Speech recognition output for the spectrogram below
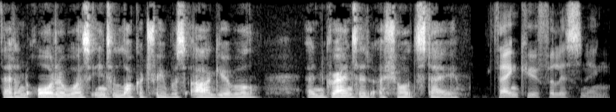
that an order was interlocutory was arguable and granted a short stay. Thank you for listening.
